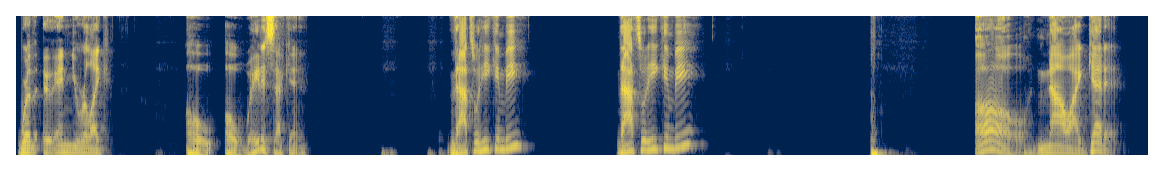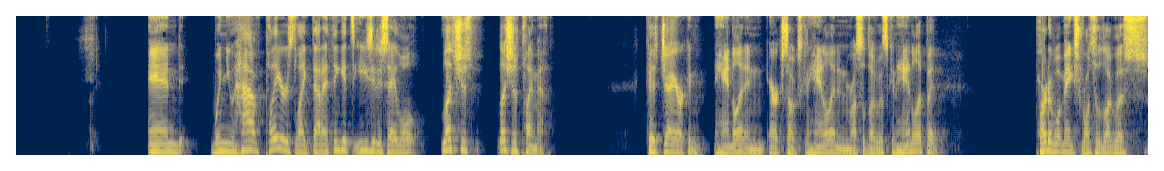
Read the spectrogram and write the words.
Where the, and you were like, oh, oh, wait a second. That's what he can be? That's what he can be? Oh, now I get it. And when you have players like that, I think it's easy to say, well, let's just let's just play man. Because Jaire can handle it and Eric Stokes can handle it and Rasul Douglas can handle it. But part of what makes Rasul Douglas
